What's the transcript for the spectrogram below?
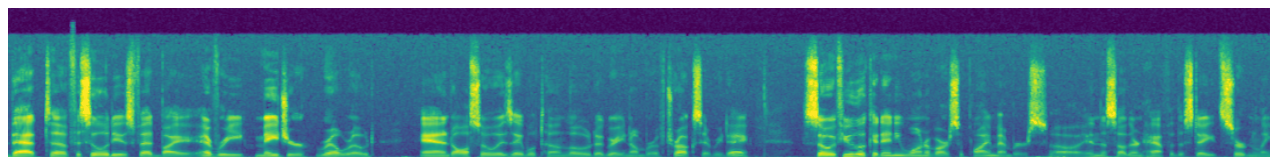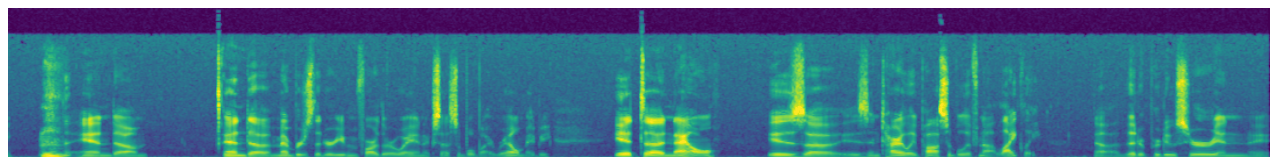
That uh, facility is fed by every major railroad and also is able to unload a great number of trucks every day. So if you look at any one of our supply members uh, in the southern half of the state, certainly, and um, and uh, members that are even farther away and accessible by rail, maybe it uh, now is uh, is entirely possible, if not likely, uh, that a producer in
